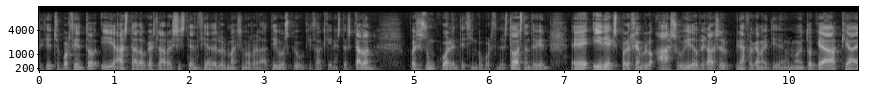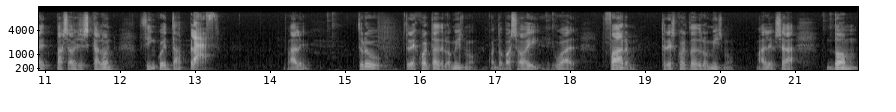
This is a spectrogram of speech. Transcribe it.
18%, y hasta lo que es la resistencia de los máximos relativos que hizo aquí en este escalón, pues es un 45%. Está bastante bien. Eh, IDEX, por ejemplo, ha subido, fijaros el pepinazo que ha metido. En el momento que ha, que ha pasado ese escalón, 50, ¡plaf! ¿Vale? True, tres cuartas de lo mismo. En cuanto ha pasado ahí, igual. Farm, tres cuartas de lo mismo. ¿Vale? O sea, DOM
